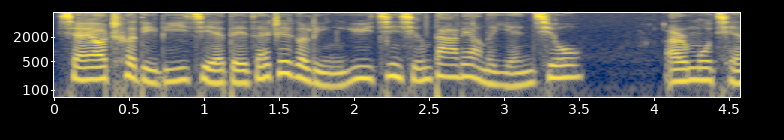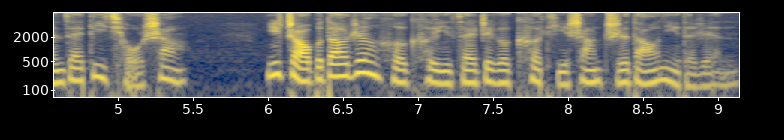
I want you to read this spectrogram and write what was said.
想要彻底理解，得在这个领域进行大量的研究，而目前在地球上。你找不到任何可以在这个课题上指导你的人。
